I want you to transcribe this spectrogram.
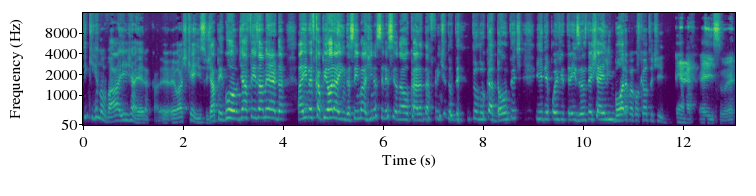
tem que renovar e já era, cara. Eu, acho que é isso. Já pegou, já fez a merda. Aí vai ficar pior ainda. Você imagina selecionar o cara da frente do, do Luca Doncic e depois de três anos deixar ele embora para qualquer outro time. É, é isso. É,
